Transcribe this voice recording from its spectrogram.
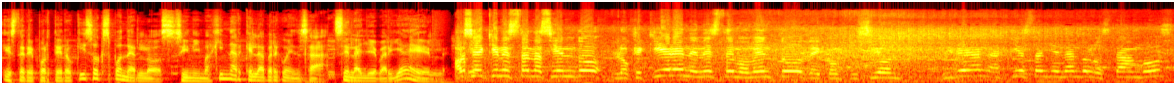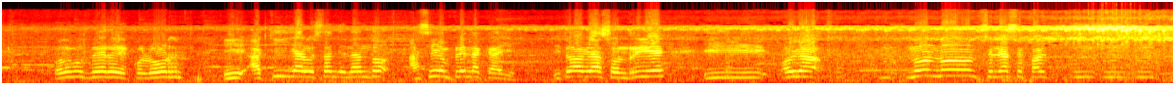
este reportero quiso exponerlos sin imaginar que la vergüenza se la llevaría él. Ahora sí hay quienes están haciendo lo que quieren en este momento de confusión. Y vean, aquí están llenando los tambos. Podemos ver el color. Y aquí ya lo están llenando así en plena calle. Y todavía sonríe. Y oiga, no, no se le hace falta un, un- un-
